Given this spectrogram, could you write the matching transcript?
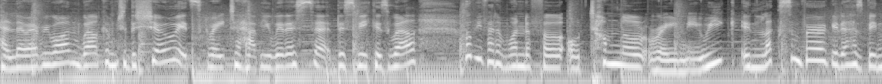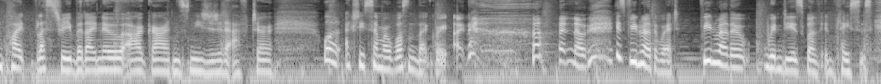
Hello, everyone. Welcome to the show. It's great to have you with us uh, this week as well. Hope you've had a wonderful autumnal rainy week in Luxembourg. It has been quite blustery, but I know our gardens needed it after. Well, actually, summer wasn't that great. no, it's been rather wet, been rather windy as well in places.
